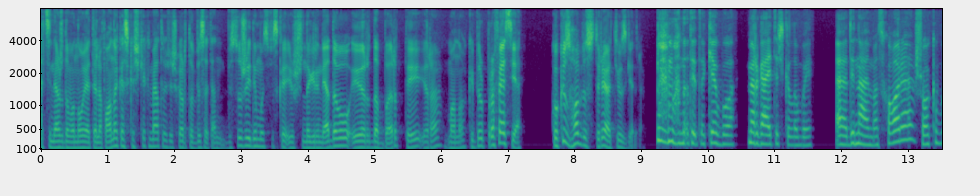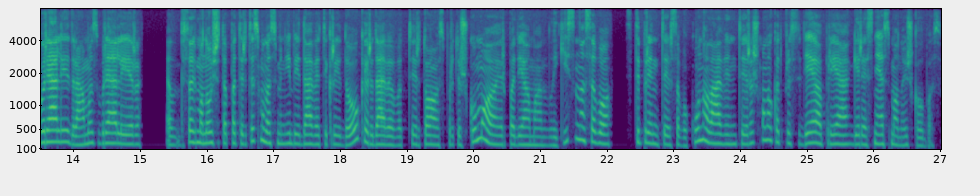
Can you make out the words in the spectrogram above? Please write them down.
atsineždavo naują telefoną, kas kažkiek metų aš iš karto visą ten, visus žaidimus, viską išnagrinėdavau ir dabar tai yra mano kaip ir profesija. Kokius hobius turėjote jūs, Gedrė? Mano tai tokie buvo mergaitiški labai. E, dainavimas chore, šokių bureliai, dramos bureliai ir Visa, manau, šita patirtis mano asmenybei davė tikrai daug ir davė vat, ir to sportiškumo ir padėjo man laikysiną savo stiprinti ir savo kūną lavinti ir aš manau, kad prisidėjo prie geresnės mano iškalbos.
